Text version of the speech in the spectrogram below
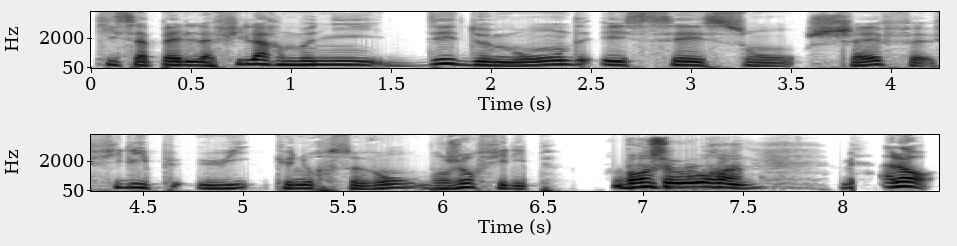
qui s'appelle la Philharmonie des Deux Mondes et c'est son chef, Philippe Huy, que nous recevons. Bonjour Philippe. Bonjour. Alors,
